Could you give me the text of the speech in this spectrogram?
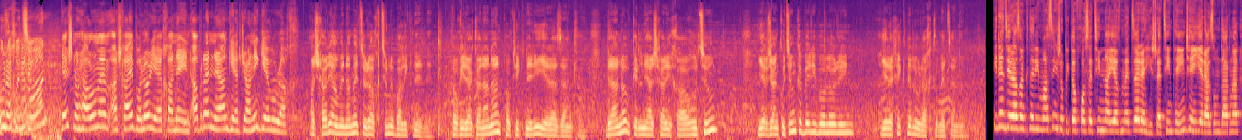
Ուրախություն։ Ես շնորհավորում եմ աշխարհի բոլոր երեխաներին, ապրեն նրանք երջանիկ եւ ուրախ։ Աշխարհի ամենամեծ ուրախությունը բալիկներն են։ Թող իրականանան փոքրիկների երազանքը։ Դրանով կլինի աշխարհին խաղաղություն, երջանկություն կբերի բոլորին, երեխեքն էլ ուրախ կմեծանան։ Իրենց երազանքների մասին ժպիտով խոսեցին նաև մեծերը, հիշեցին, թե ինչ էին երազում դառնալ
